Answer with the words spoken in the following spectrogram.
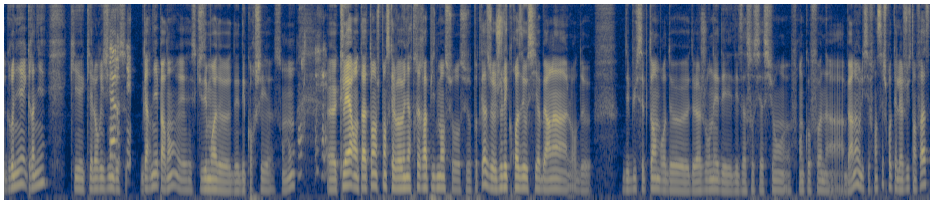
Grenier, Granier, qui est, qui est à l'origine de ce... Garnier, pardon, excusez-moi de, d'écorcher euh, son nom. Euh, Claire, on t'attend, je pense qu'elle va venir très rapidement sur, sur ce podcast. Je, l'ai croisée aussi à Berlin lors de début septembre de, de la journée des, des, associations francophones à Berlin, au lycée français. Je crois qu'elle est juste en face.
